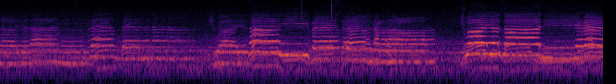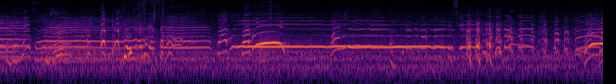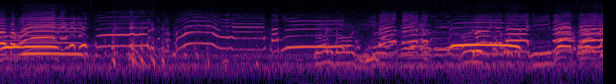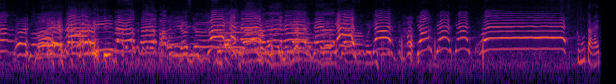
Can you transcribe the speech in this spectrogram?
Noël anniversaire, nanana. Joyeux anniversaire, nanana. Joyeux anniversaire. Joyeux anniversaire. Fabrice. Fabrice. Fabrice. Fabrice. Comment t'arrêtes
